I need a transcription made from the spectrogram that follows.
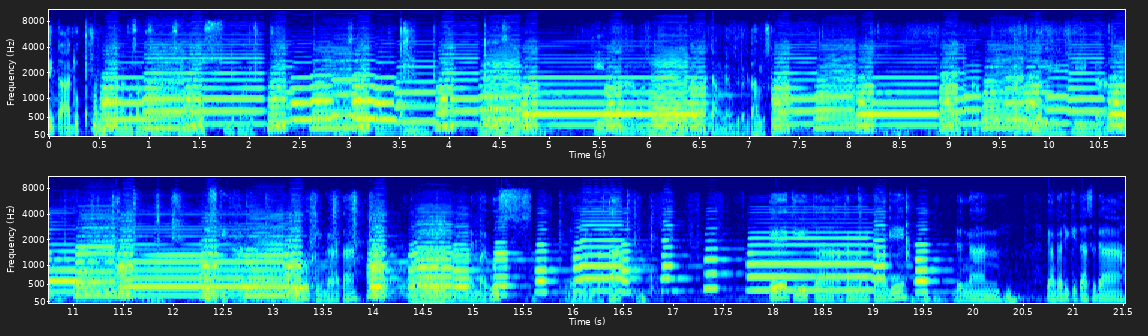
kita aduk. Jangan bosan-bosan aduk semua terus untuk mengaduk kita masukkan kacang yang sudah kita haluskan. Oke kita aduk lagi hingga terus kita aduk. Hingga rata. Mulai bagus. Udah mulai rata. Oke kita akan lanjutkan lagi dengan yang tadi kita sudah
